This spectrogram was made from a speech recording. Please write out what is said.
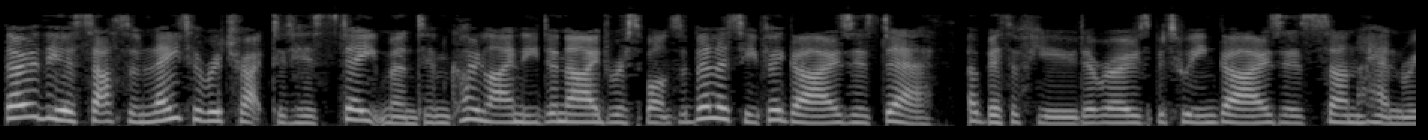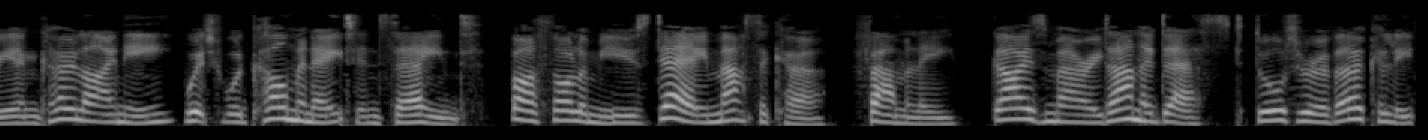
Though the assassin later retracted his statement and Coligny denied responsibility for Guise's death, a bitter feud arose between Guise's son Henry and Coligny, which would culminate in St. Bartholomew's Day massacre. Family Guise married Anna d'Este, daughter of Ercole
